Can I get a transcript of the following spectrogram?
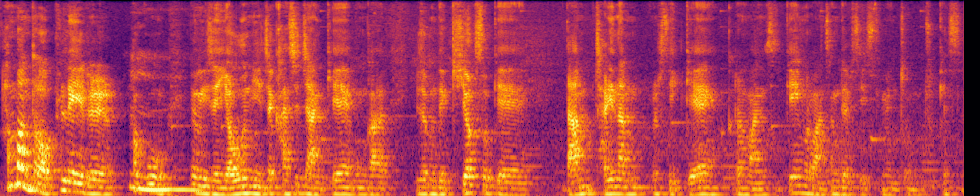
한 번 더 플레이를 하고 음. 여기 이제 여운이 이제 가시지 않게 뭔가 유저분들 기억 속에 남 자리 남을 수 있게 그런 완, 게임으로 완성될 수 있으면 좀 좋겠어요.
